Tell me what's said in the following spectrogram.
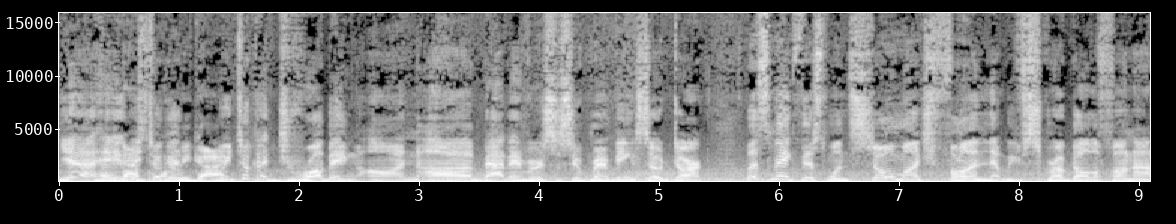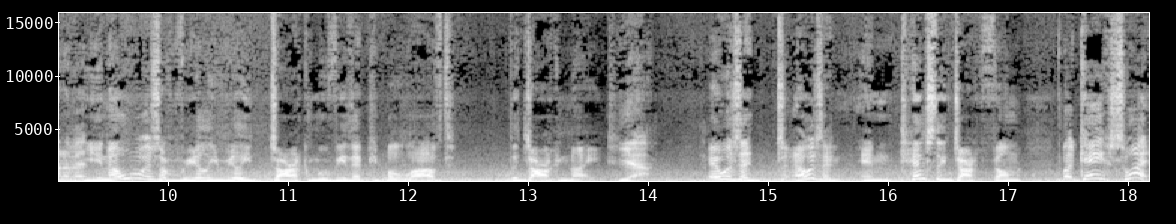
Yeah, hey, we took a we got. took a drubbing on uh, Batman versus Superman being so dark. Let's make this one so much fun that we've scrubbed all the fun out of it. You know what was a really really dark movie that people loved? The Dark Knight. Yeah. It was a it was an intensely dark film, but guess what?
